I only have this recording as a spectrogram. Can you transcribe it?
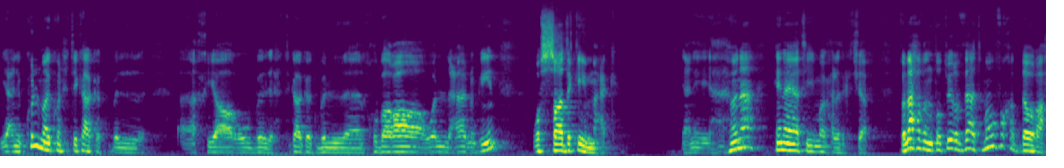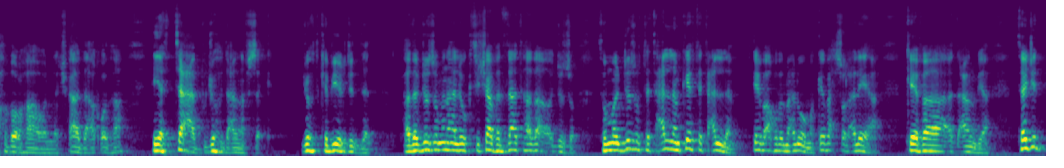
يعني كل ما يكون احتكاكك بالأخيار وباحتكاكك بالخبراء والعارفين والصادقين معك. يعني هنا هنا يأتي مرحلة الاكتشاف فلاحظ إن تطوير الذات ما هو فقط دورة أحضرها ولا شهاده أخذها هي تعب جهد على نفسك جهد كبير جدا. هذا الجزء منها اللي هو اكتشاف الذات هذا جزء. ثم الجزء تتعلم كيف تتعلم كيف أخذ المعلومة كيف أحصل عليها كيف أتعامل بها. تجد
